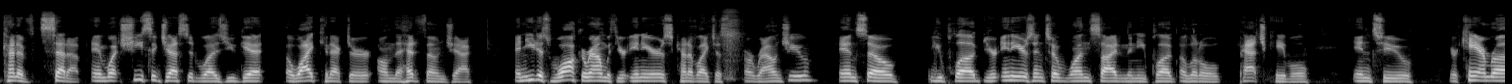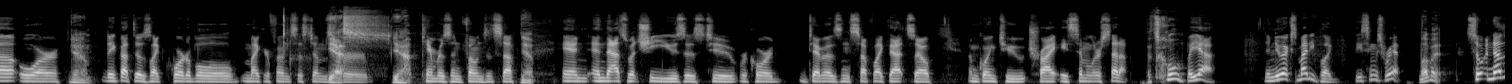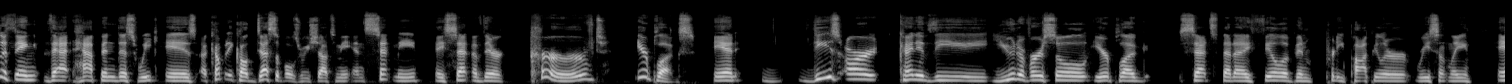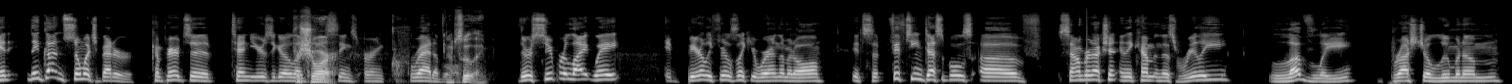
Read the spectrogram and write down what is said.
kind of setup and what she suggested was you get a Y connector on the headphone jack and you just walk around with your in-ears kind of like just around you. And so you plug your in-ears into one side and then you plug a little patch cable into your camera or Yeah. they've got those like portable microphone systems Yes. Yeah. for cameras and phones and stuff. Yep. And and that's what she uses to record demos and stuff like that. So I'm going to try a similar setup. That's cool. But yeah, the NU-X Mighty plug, these things rip. Love it. So another thing that happened this week is a company called Decibullz reached out to me and sent me a set of their Curvd earplugs. And these are kind of the universal earplug sets that I feel have been pretty popular recently. And they've gotten so much better compared to 10 years ago. Like sure. these things are incredible. Absolutely. They're super lightweight. It barely feels like you're wearing them at all. It's uh, 15 decibels of sound reduction, and they come in this really lovely brushed aluminum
